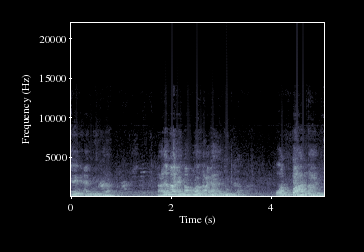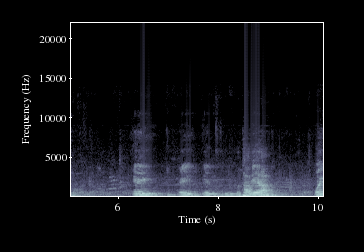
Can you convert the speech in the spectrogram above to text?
inayna aamini karaan bacdama ay maamulaan lacagaha adduunka oo aan u baahan nahay inay ay taageeraan oo ay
